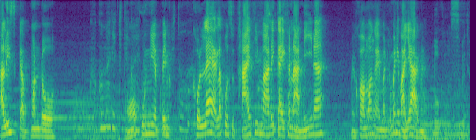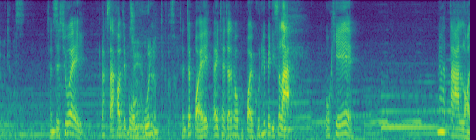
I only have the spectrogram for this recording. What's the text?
อลิสกับมอนโด ここまで来てく อ๋อ れた คุณเนี่ยเป็น この人は คนแรกและคนสุดท้ายที่มาได้ไกลขนาดนี้นะ หมายความว่าไงมันก็ไม่ได้หมายยากนะ ฉันจะช่วยรักษาความเจ็บปวดของคุณ ฉันจะปล่อยเอ้ฉันจะปล่อยคุณให้เป็นอิสระ โอเค หน้าตาหลอน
